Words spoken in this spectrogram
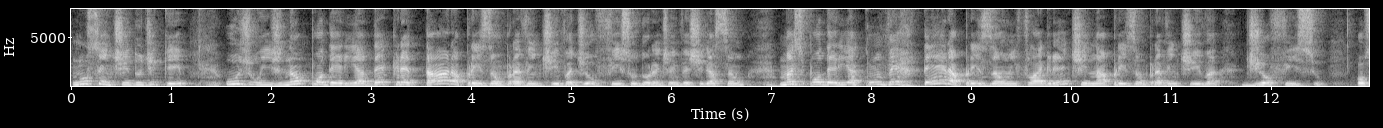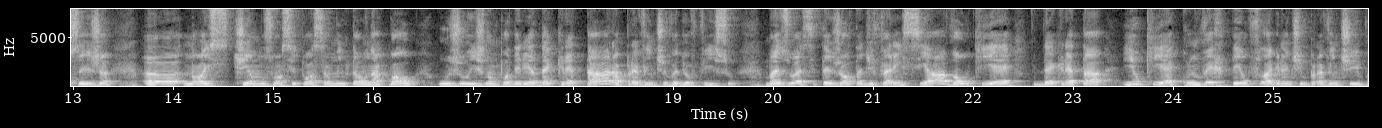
no sentido de que o juiz não poderia decretar a prisão preventiva de ofício durante a investigação, mas poderia converter a prisão em flagrante na prisão preventiva de ofício. Ou seja, uh, nós tínhamos uma situação então na qual o juiz não poderia decretar a preventiva de ofício, mas o STJ diferenciava o que é decretar e o que é converter o flagrante em preventiva.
